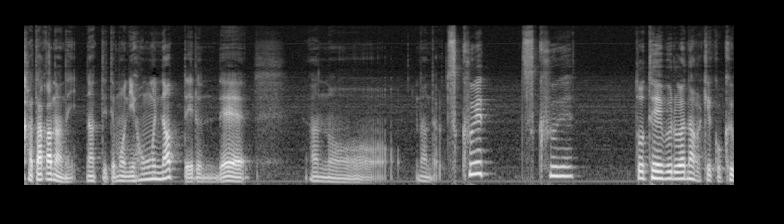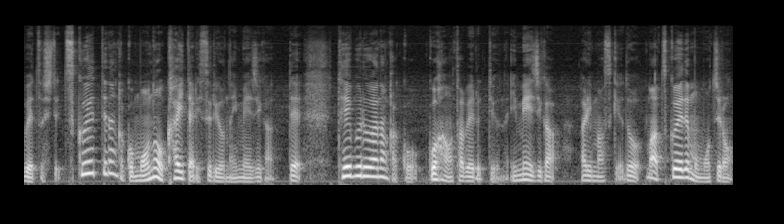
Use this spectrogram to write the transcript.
カタカナになってて、もう日本語になっているんで、あのなんだろう、机、机とテーブルはなんか結構区別して、机ってなんかこう物を書いたりするようなイメージがあって、テーブルはなんかこうご飯を食べるっていうようなイメージがありますけど、まあ机でももちろん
